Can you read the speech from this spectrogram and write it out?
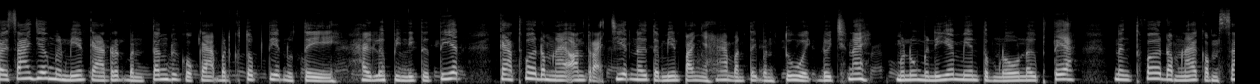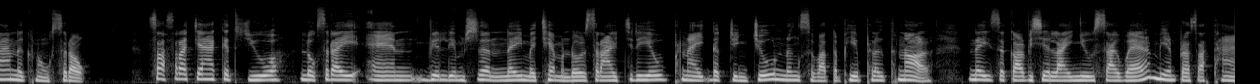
ដោយសារយើងមិនមានការរឹតបន្តឹងឬក៏ការបិទគប់ទៀតនោះទេហើយលើសពីនេះទៅទៀតការធ្វើដំណើរអន្តរជាតិនៅតែមានបញ្ហាបន្តិចបន្តួចដូច្នេះមនុស្សម្នាមានទំនោរនៅផ្ទះនិងធ្វើដំណើរកម្សាន្តនៅក្នុងស្រុកសាស្ត្រាចារ្យកិត្តិយសលោកស្រី Anne Williamson នៃមជ្ឈមណ្ឌលស្រាវជ្រាវផ្នែកដឹកជញ្ជូននិងសវត្ថិភាពផ្លូវថ្នល់នៃសាកលវិទ្យាល័យ New South Wales មានប្រសាសន៍ថា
